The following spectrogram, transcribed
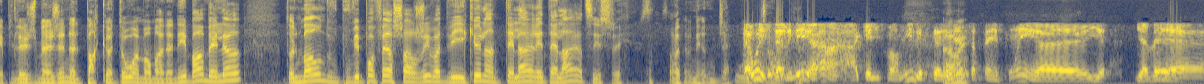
Et puis là, j'imagine le parc auto à un moment donné. Bon, ben là, tout le monde, vous pouvez pas faire charger votre véhicule entre telle heure et telle heure. Tu sais, ça va devenir une Ben oui, c'est arrivé, hein, en Californie, là, c'est arrivé Ah à ouais. un certain point. euh, Il y, avait euh,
